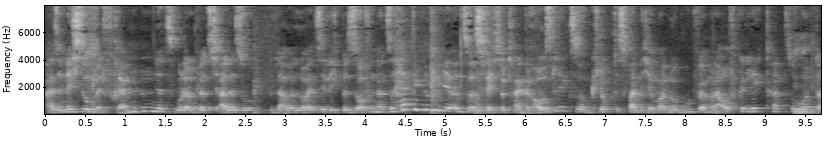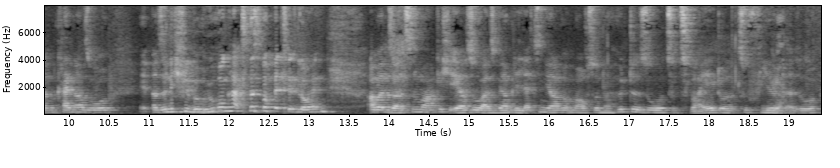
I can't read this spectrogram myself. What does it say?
Also nicht so mit Fremden, jetzt wo dann plötzlich alle so leutselig besoffen dann so Happy New Year und so. Das finde ich total grauselig. So im Club, das fand ich immer nur gut, wenn man aufgelegt hat so mhm. und dann keiner so, also nicht viel Berührung hatte so mit den Leuten. Aber ansonsten mag ich eher so, also wir haben die letzten Jahre immer auf so einer Hütte so zu zweit oder zu viert, ja. also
